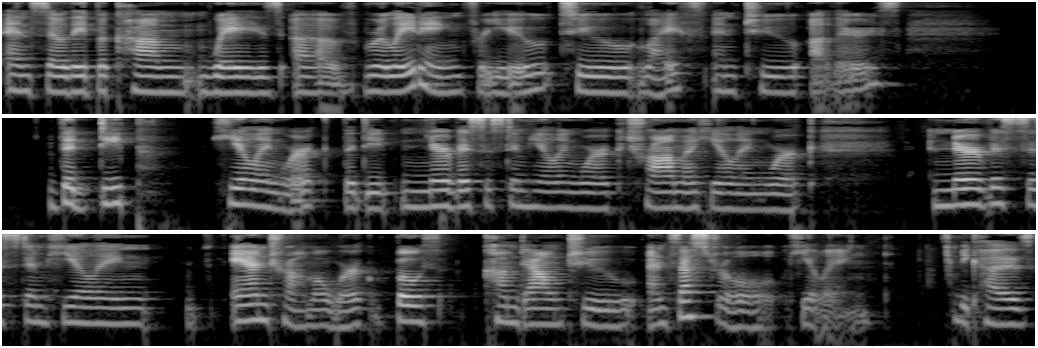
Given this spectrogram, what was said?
and so they become ways of relating for you to life and to others. The deep healing work, the deep nervous system healing work, trauma healing work, nervous system healing, and trauma work both come down to ancestral healing because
